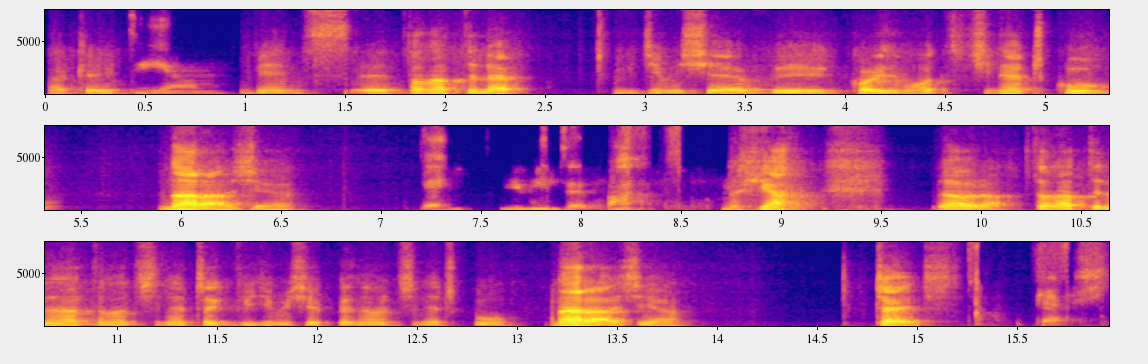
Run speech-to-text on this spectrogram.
Okej, Wiem. więc e, to na tyle. Widzimy się w kolejnym odcineczku. Na razie. Ja nic nie widzę, patrz. Ja. Dobra, to na tyle na ten odcineczek. Widzimy się w kolejnym odcineczku. Na razie. Cześć. Cześć.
